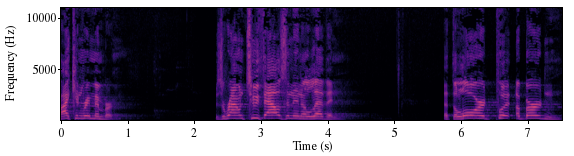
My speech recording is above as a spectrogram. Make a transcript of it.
if I can remember. It was around 2011 that the Lord put a burden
